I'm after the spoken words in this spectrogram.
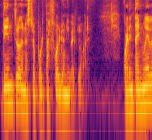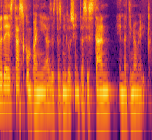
dentro de nuestro portafolio a nivel global. 49 de estas compañías, de estas 1.200, están en Latinoamérica.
